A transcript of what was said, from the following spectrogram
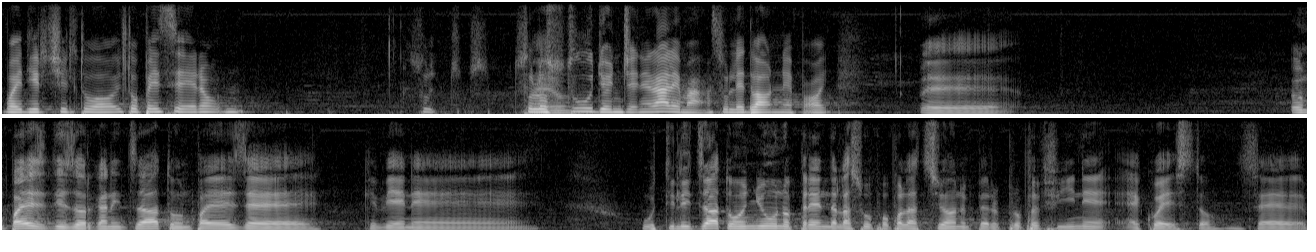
vuoi dirci il tuo, il tuo pensiero sul, sullo eh, studio in generale, ma sulle donne poi? Eh, un paese disorganizzato, un paese che viene utilizzato, ognuno prende la sua popolazione per i propri fini, è questo. Se,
